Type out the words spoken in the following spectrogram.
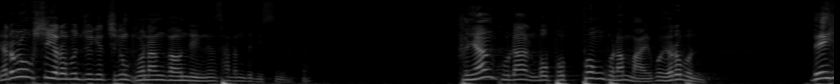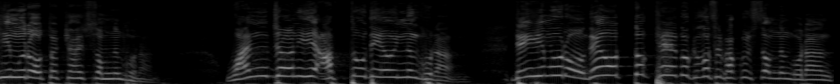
여러분 혹시 여러분 중에 지금 고난 가운데 있는 사람들이 있습니까? 그냥 고난, 뭐 보통 고난 말고 여러분 내 힘으로 어떻게 할 수 없는 고난, 완전히 압도되어 있는 고난, 내 힘으로 내가 어떻게 해도 그것을 바꿀 수 없는 고난,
